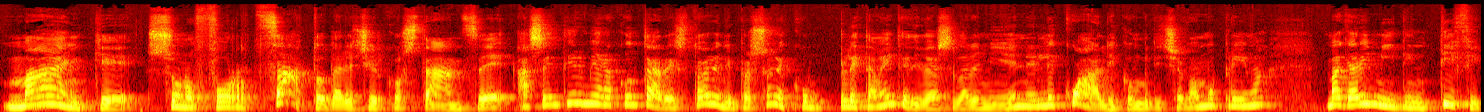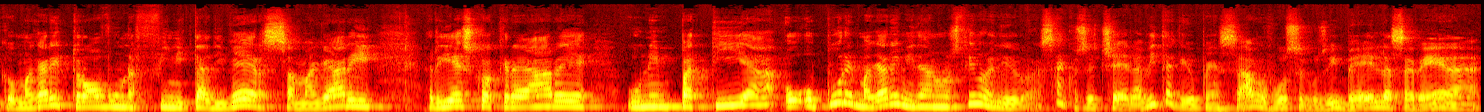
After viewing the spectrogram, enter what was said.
ma anche sono forzato dalle circostanze a sentirmi raccontare storie di persone completamente diverse dalle mie, nelle quali, come dicevamo prima, magari mi identifico, magari trovo un'affinità diversa, magari riesco a creare un'empatia oppure magari mi danno uno stimolo di dire sai cosa c'è? La vita che io pensavo fosse così bella, serena,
